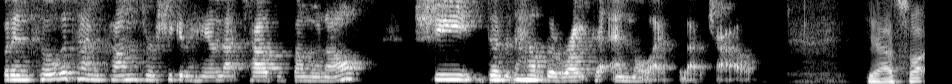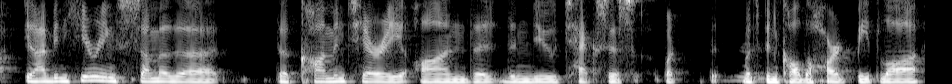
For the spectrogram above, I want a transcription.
but until the time comes where she can hand that child to someone else, she doesn't have the right to end the life of that child. Yeah, so you know, I've been hearing some of the the commentary on the the new Texas what what's been called the heartbeat law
